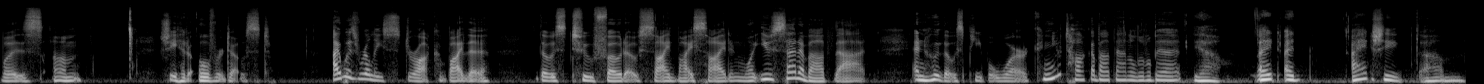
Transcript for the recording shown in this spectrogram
was um, she had overdosed. I was really struck by the those two photos side by side and what you said about that and who those people were. Can you talk about that a little bit? Yeah, I I, I actually um,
